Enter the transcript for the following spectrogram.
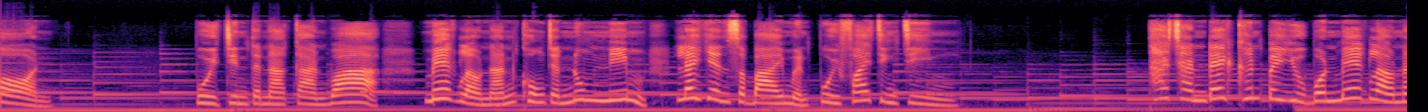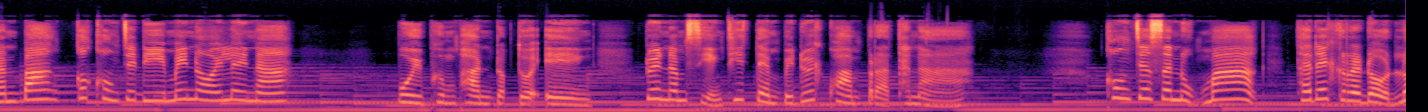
ก่อน ปุยจินตนาการว่า เมฆเหล่านั้นคงจะนุ่มนิ่ม และเย็นสบายเหมือนปุยฝ้ายจริง ๆถ้าฉันได้ขึ้นไปอยู่บนเมฆเหล่านั้นบ้าง ก็คงจะดีไม่น้อยเลยนะ ปุยพึมพำกับตัวเอง ด้วยน้ำเสียงที่เต็มไปด้วยความปรารถนา คงจะสนุกมาก ถ้าได้กระโดดโล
